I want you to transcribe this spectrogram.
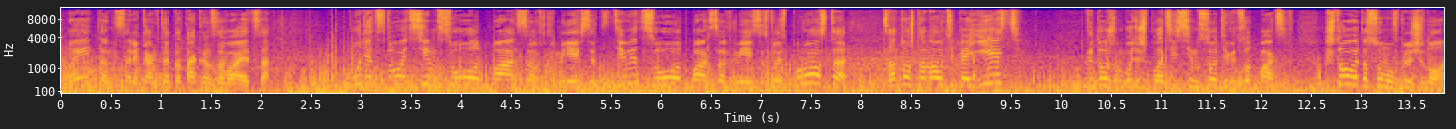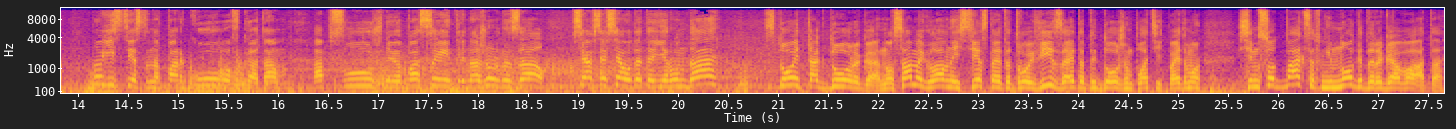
maintenance, или как-то это так называется, будет стоить 700 баксов в месяц, 900 баксов в месяц. То есть просто за то, что она у тебя есть, ты должен будешь платить 700-900 баксов. Что в эту сумму включено? Ну, естественно, парковка, там, обслуживание, бассейн, тренажерный зал. Вся-вся-вся вот эта ерунда стоит так дорого. Но самое главное, естественно, это твой вид, за это ты должен платить. Поэтому 700 баксов немного дороговато.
